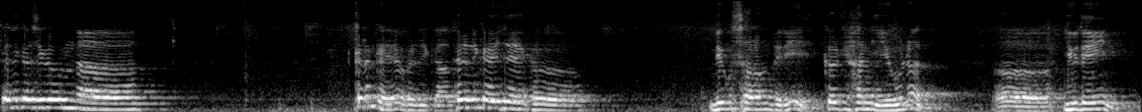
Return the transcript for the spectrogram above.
그러니까 지금 어, 그런 거예요. 그러니까 그러니까 이제 그 미국 사람들이 그렇게 한 이유는 어, 유대인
